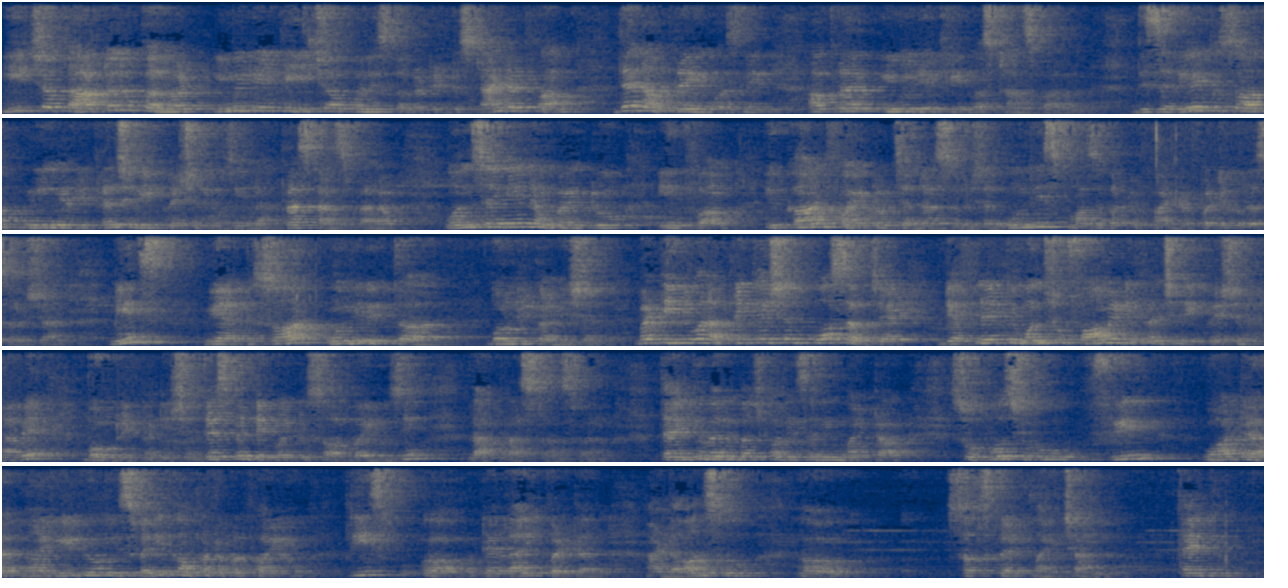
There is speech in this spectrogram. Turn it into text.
each of the, after you convert immediately each of one is converted to standard form then apply inversely apply immediately inverse transform. This is a way to solve linear differential equation using Laplace transform. Once again I am going to inform you can't find out general solution only is possible to find out particular solution means we have to solve only with the boundary condition. But in your application course subject, definitely once you form a differential equation have a boundary condition. That's why they are going to solve by using Laplace transform. Thank you very much for listening my talk. Suppose you feel what uh, my video is very comfortable for you, please uh, put a like button and also uh, subscribe my channel. Thank you.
